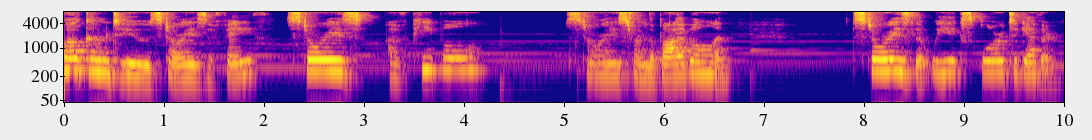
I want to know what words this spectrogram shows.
Welcome to Stories of Faith, stories of people, stories from the Bible, and stories that we explore together.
